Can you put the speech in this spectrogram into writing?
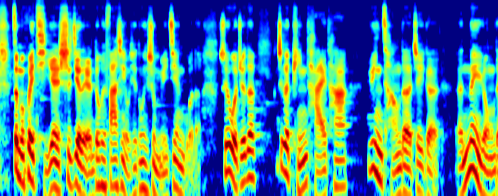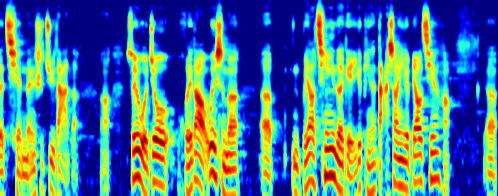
这么会体验世界的人都会发现有些东西是我们没见过的，所以我觉得这个平台它蕴藏的这个。呃，内容的潜能是巨大的啊，所以我就回到为什么呃，你不要轻易的给一个平台打上一个标签哈。呃，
